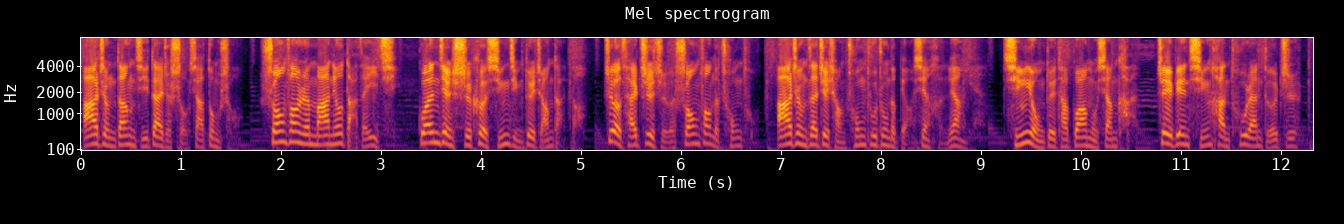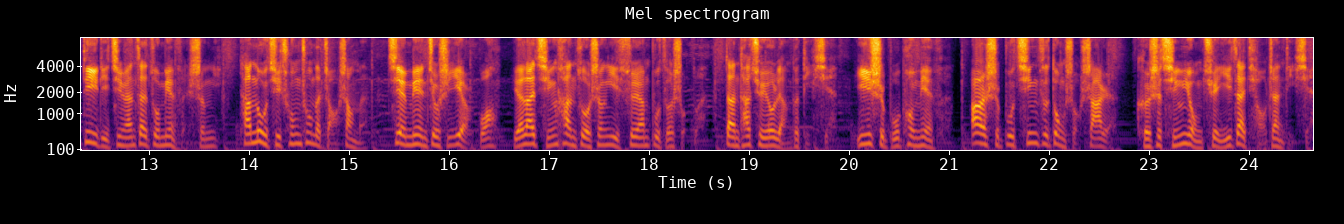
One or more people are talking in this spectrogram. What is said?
阿正当即带着手下动手，双方人马扭打在一起。关键时刻，刑警队长赶到，这才制止了双方的冲突。阿正在这场冲突中的表现很亮眼，秦勇对他刮目相看。这边秦汉突然得知弟弟竟然在做面粉生意，他怒气冲冲地找上门，见面就是一耳光。原来秦汉做生意虽然不择手段，但他却有两个底线：一是不碰面粉，二是不亲自动手杀人。可是秦勇却一再挑战底线，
